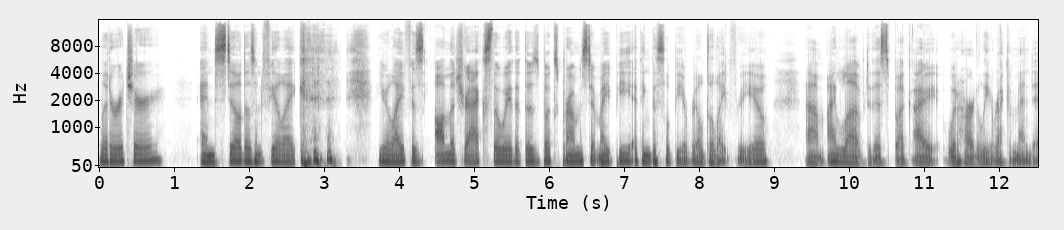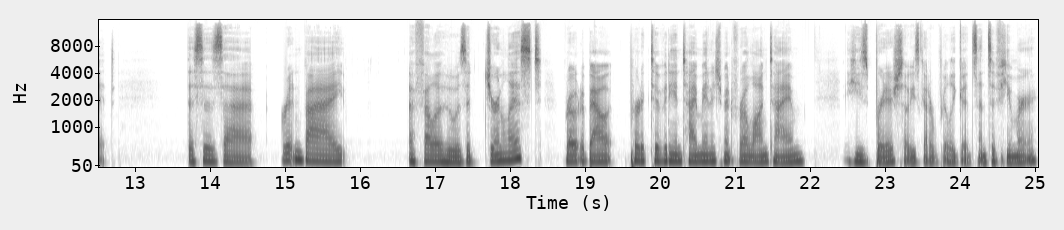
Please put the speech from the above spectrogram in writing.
literature, and still doesn't feel like your life is on the tracks the way that those books promised it might be, I think this will be a real delight for you. Um, I loved this book. I would heartily recommend it. This is uh, written by a fellow who was a journalist, wrote about productivity and time management for a long time. He's British, so he's got a really good sense of humor.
